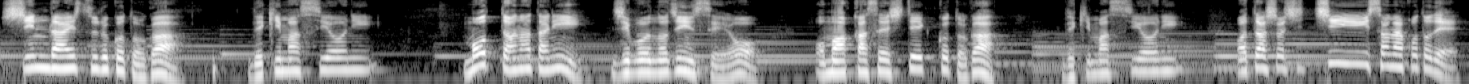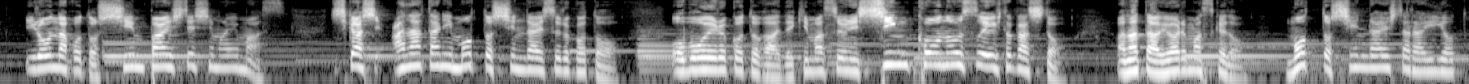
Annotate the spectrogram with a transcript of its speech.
信頼することができますようにもっとあなたに自分の人生をお任せしていくことができますように。私たち小さなことでいろんなことを心配してしまいます。しかしあなたにもっと信頼することを覚えることができますように。信仰の薄い人たちとあなたは言われますけどもっと信頼したらいいよと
